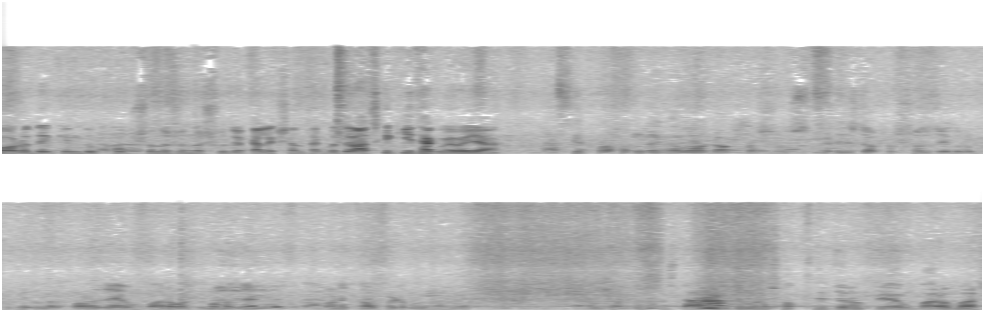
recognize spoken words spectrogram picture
বড়দের কিন্তু খুব সুন্দর সুন্দর সুযোগ কালেকশন থাকবে। তো আজকে কি থাকবে ভাইয়া? আজকে প্রথম দেখাবো doctor shoes ladies doctor shoes যেগুলো রেগুলার পরা যায় এবং বারো পরা যায়, অনেক কমফোর্টেবল হবে। ডক্টর জীবনে থেকে জনপ্রিয় এবং বারো মাস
